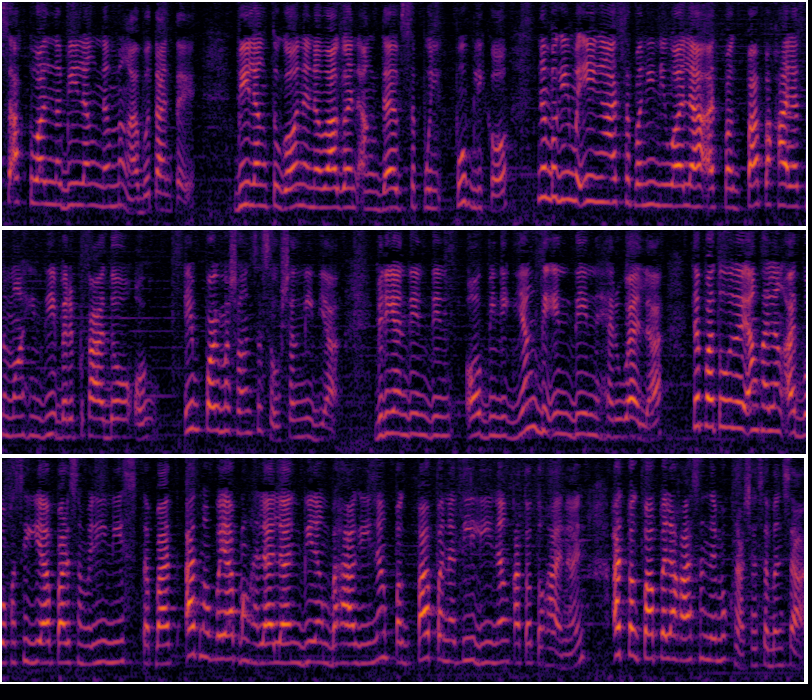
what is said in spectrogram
sa aktual na bilang ng mga botante. Bilang tugon, nanawagan ang DEB sa publiko na maging maingat sa paniniwala at pagpapakalat ng mga hindi beripikado o impormasyon sa social media. Binigyan din, din o binigyang diin din Heruela na patuloy ang kalang advokasya para sa malinis, tapat at mapayapang halalan bilang bahagi ng pagpapanatili ng katotohanan at pagpapalakas ng demokrasya sa bansa.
